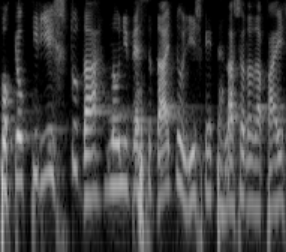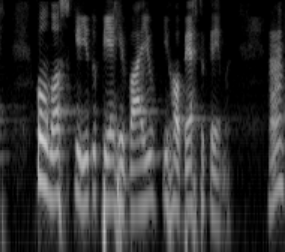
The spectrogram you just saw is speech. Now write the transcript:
porque eu queria estudar na Universidade Holística Internacional da Paz com o nosso querido Pierre Vaio e Roberto Crema. Tá?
